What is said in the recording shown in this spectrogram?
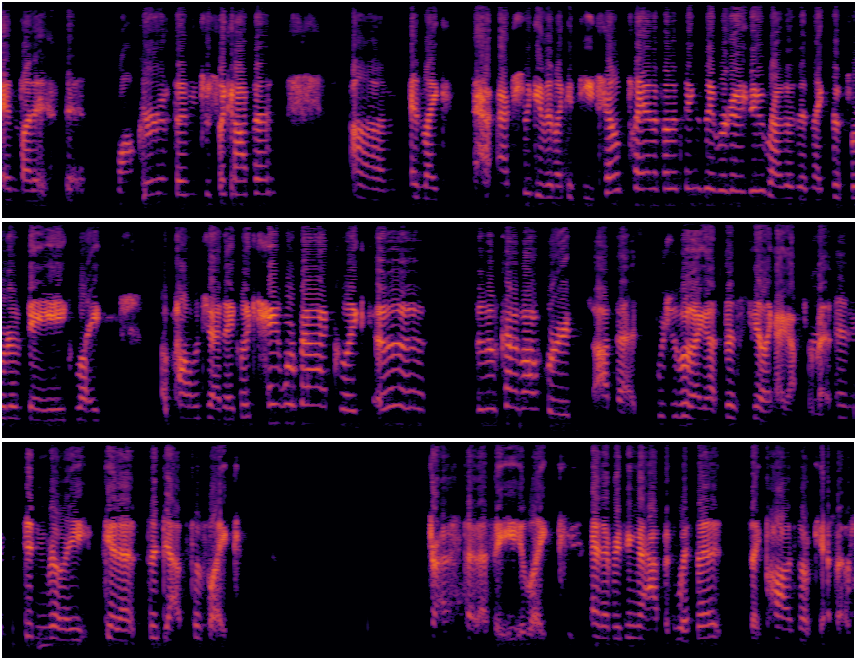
and let it sit longer than just like an op-ed. Um, and like ha- actually given like a detailed plan of other things they were going to do rather than like the sort of vague like apologetic like hey we're back like uh this is kind of awkward op-ed which is what I got this feeling I got from it and didn't really get at the depth of like stress that SAE like and everything that happened with it like caused on campus.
